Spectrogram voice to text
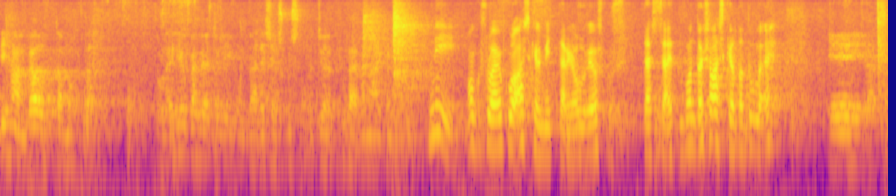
pihan kautta, mutta tulee hiukan hyötyliikuntaa edes joskus työpäivän aikana. Niin, onko sulla joku askelmittari ollut joskus tässä, että monta askelta tulee? Ei, ja se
